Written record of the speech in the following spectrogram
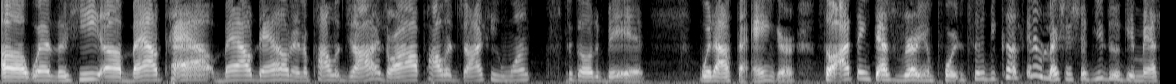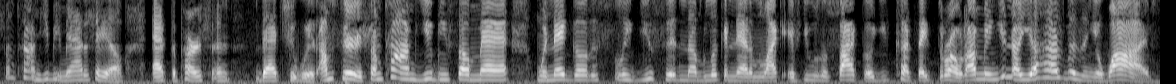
uh, whether he uh, bow, ta- bow down and apologize or I apologize, he wants to go to bed without the anger. So I think that's very important too because in a relationship you do get mad. Sometimes you be mad as hell at the person that you with. I'm serious. Sometimes you be so mad when they go to sleep, you sitting up looking at them like if you was a psycho, you cut their throat. I mean, you know, your husbands and your wives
